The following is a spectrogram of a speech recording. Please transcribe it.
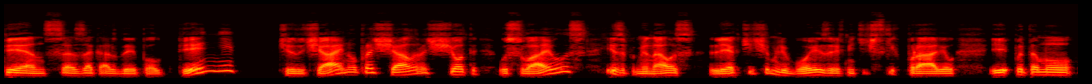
пенса за каждые полпенни — чрезвычайно упрощало расчеты, усваивалось и запоминалось легче, чем любое из арифметических правил, и потому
